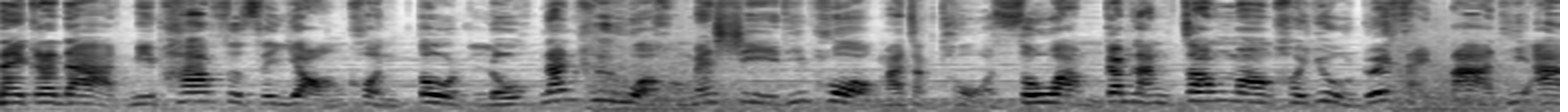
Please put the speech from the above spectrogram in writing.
ในกระดาษมีภาพสุดสยองขนตูดลุก นั่นคือหัวของแม่ชีที่โผล่ออกมาจากโถส้วมกำลังจ้องมองเขาอยู่ด้วยสายตาที่อา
